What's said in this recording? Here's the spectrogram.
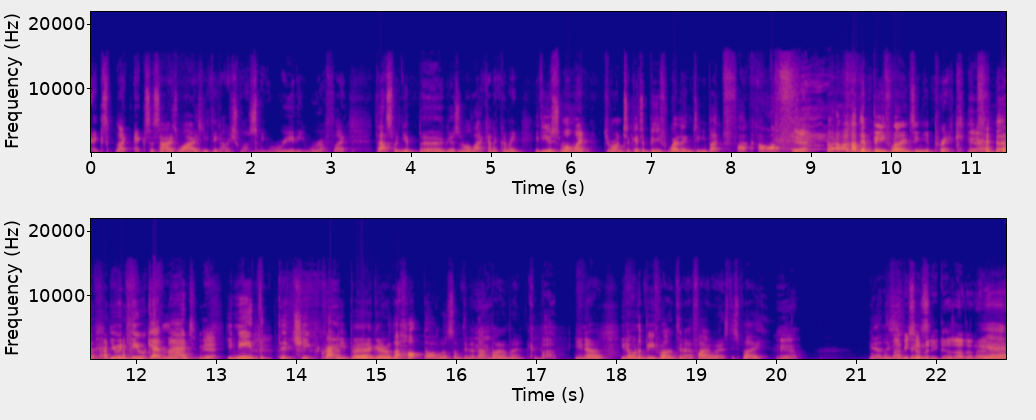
ex, like exercise wise, and you think "Oh, I just want something really rough. Like that's when your burgers and all that kind of come in. If you someone went, "Do you want to get a beef Wellington?" You'd be like, "Fuck off!" Yeah. No, oh, no, I got the beef Wellington, you prick. Yeah. you would you would get mad. Yeah. You need the, the cheap, crappy burger or the hot dog or something at that moment. Kebab. You know, you don't want a beef Wellington at a fireworks display. Yeah. Yeah, this Maybe somebody does. I don't know. Yeah.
